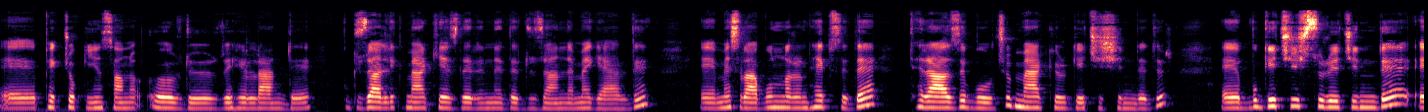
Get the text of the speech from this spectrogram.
e, pek çok insanı öldü, zehirlendi. Bu güzellik merkezlerine de düzenleme geldi. E, mesela bunların hepsi de terazi burcu Merkür geçişindedir. E, bu geçiş sürecinde e,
